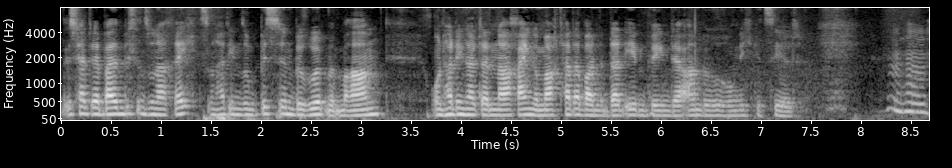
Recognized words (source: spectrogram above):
ist halt der Ball ein bisschen so nach rechts und hat ihn so ein bisschen berührt mit dem Arm und hat ihn halt danach reingemacht, hat aber dann eben wegen der Armberührung nicht gezählt. Mhm.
